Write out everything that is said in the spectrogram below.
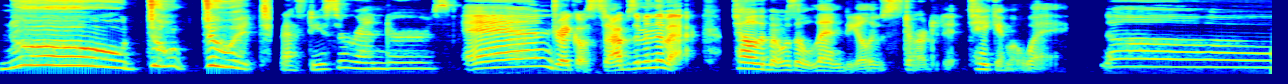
No, don't do it. Bestie surrenders and Draco stabs him in the back. Tell them it was a Elendil who started it. Take him away. No.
